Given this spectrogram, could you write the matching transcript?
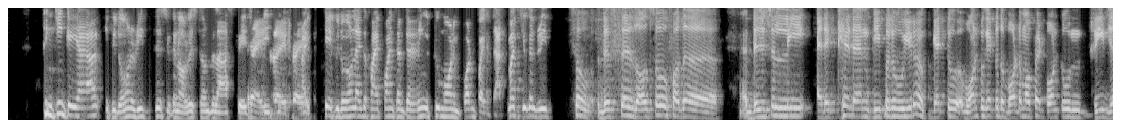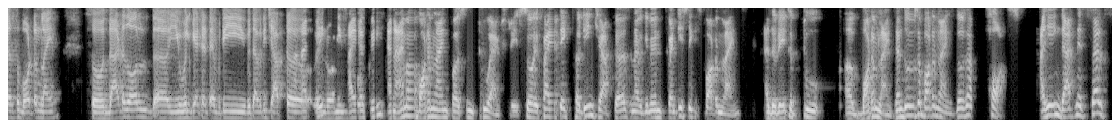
Thinking, yaar, if you don't want to read this, you can always turn to the last page. Right, right, right. If you don't like the five points, I'm telling you two more important points. That much you can read. So this is also for the digitally addicted and people who you know get to want to get to the bottom of it, want to read just the bottom line so that is all uh, you will get at every with every chapter I in Ronnie's I agree, and I'm a bottom line person too. Actually, so if I take 13 chapters and I've given 26 bottom lines at the rate of two uh, bottom lines, and those are bottom lines. Those are thoughts. I think that in itself,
